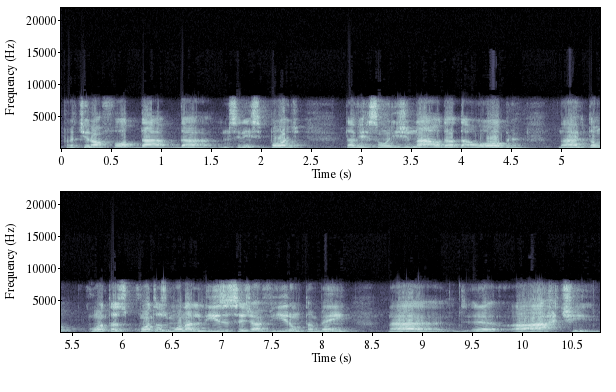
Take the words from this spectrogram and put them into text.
para tirar uma foto da, da, não sei nem se pode, da versão original da, da obra, né? Então quantas quantas Mona Lisa vocês já viram também, né? É, a arte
